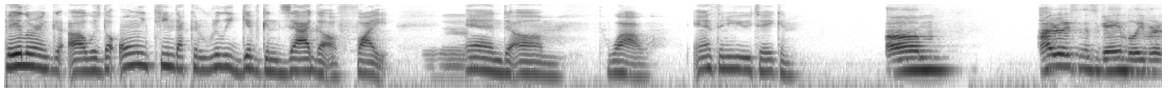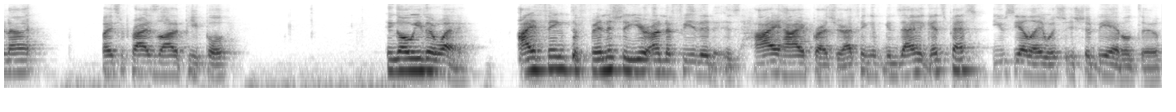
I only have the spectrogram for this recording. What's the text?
Baylor and, uh, was the only team that could really give Gonzaga a fight. Mhm. And um, wow, Anthony, who you taking? Um, I really think this game, believe it or not, might surprise a lot of people. Can go either way. I think to finish the year undefeated is high, high pressure. I think if Gonzaga gets past UCLA, which it should be able to,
